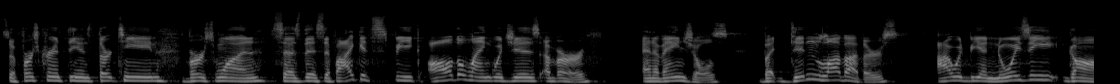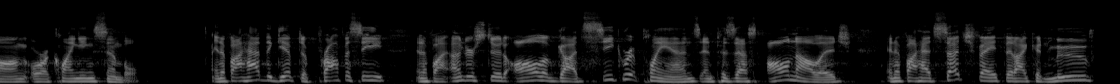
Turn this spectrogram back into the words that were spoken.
So 1 Corinthians 13, verse 1 says this If I could speak all the languages of earth and of angels, but didn't love others, I would be a noisy gong or a clanging cymbal. And if I had the gift of prophecy, and if I understood all of God's secret plans and possessed all knowledge, and if I had such faith that I could move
